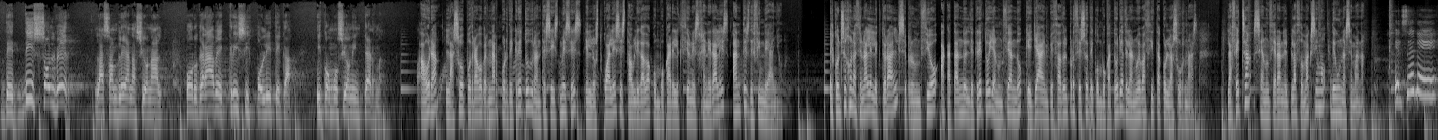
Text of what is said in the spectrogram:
de disolver la Asamblea Nacional por grave crisis política y conmoción interna. Ahora, la SO podrá gobernar por decreto durante seis meses, en los cuales está obligado a convocar elecciones generales antes de fin de año. El Consejo Nacional Electoral se pronunció acatando el decreto y anunciando que ya ha empezado el proceso de convocatoria de la nueva cita con las urnas. La fecha se anunciará en el plazo máximo de una semana. El CNE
